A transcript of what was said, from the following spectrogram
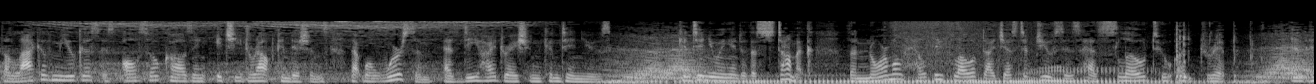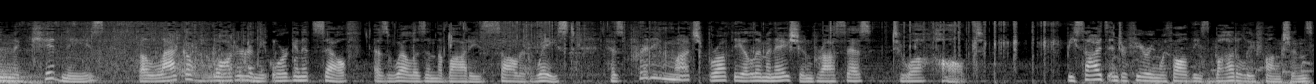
the lack of mucus is also causing itchy drought conditions that will worsen as dehydration continues. Continuing into the stomach, the normal healthy flow of digestive juices has slowed to a drip. And in the kidneys, the lack of water in the organ itself, as well as in the body's solid waste, has pretty much brought the elimination process to a halt. Besides interfering with all these bodily functions,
